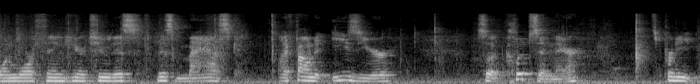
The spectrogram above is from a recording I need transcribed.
One more thing here too. This this mask, I found it easier So it clips in there. Pretty.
